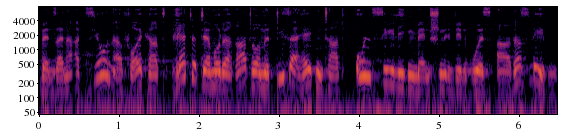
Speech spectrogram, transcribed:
Wenn seine Aktion Erfolg hat, rettet der Moderator mit dieser Heldentat unzähligen Menschen in den USA das Leben.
